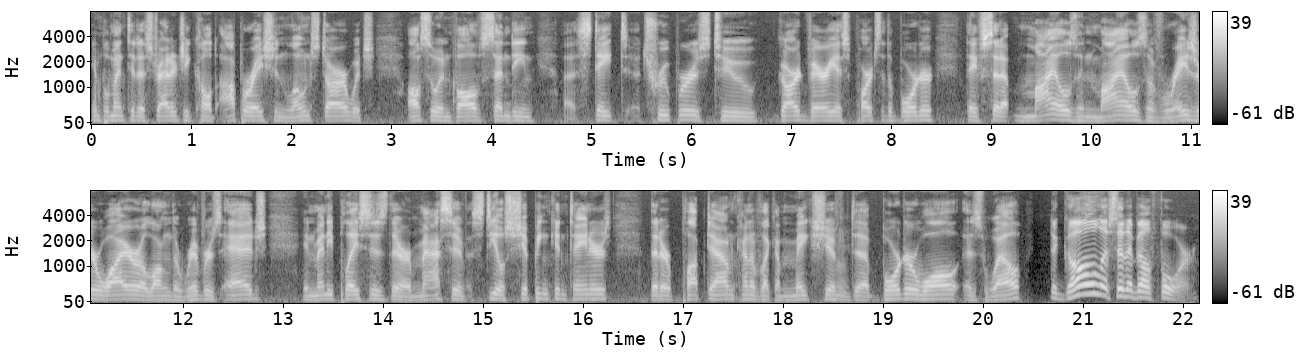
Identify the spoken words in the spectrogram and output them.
implemented a strategy called Operation Lone Star, which also involves sending uh, state troopers to guard various parts of the border. They've set up miles and miles of razor wire along the river's edge. In many places, there are massive steel shipping containers that are plopped down, kind of like a makeshift mm. uh, border wall as well. The goal of Senate Bill 4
